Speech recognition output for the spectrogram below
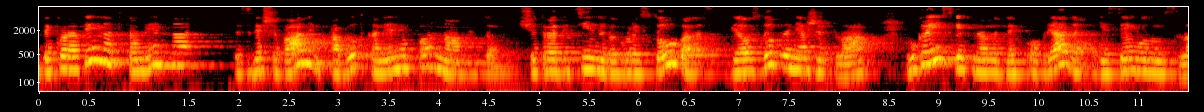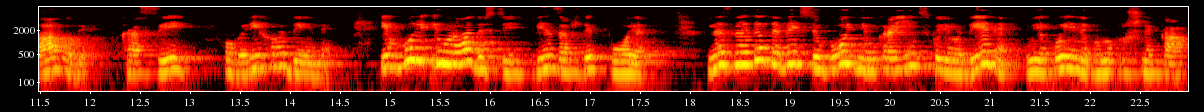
декоративна тканина з вишиваним або тканинним орнаментом, що традиційно використовувалась для оздоблення житла. В українських народних обрядах є символом злагоди, краси, оберіг родини. І в горі, і у радості він завжди поряд. Не знайдете ви сьогодні української родини, у якої не було рушника.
